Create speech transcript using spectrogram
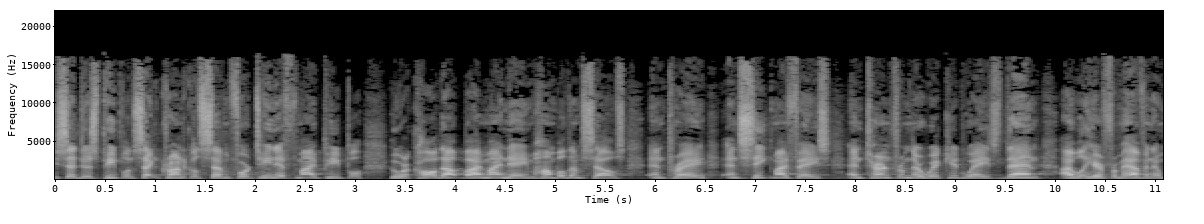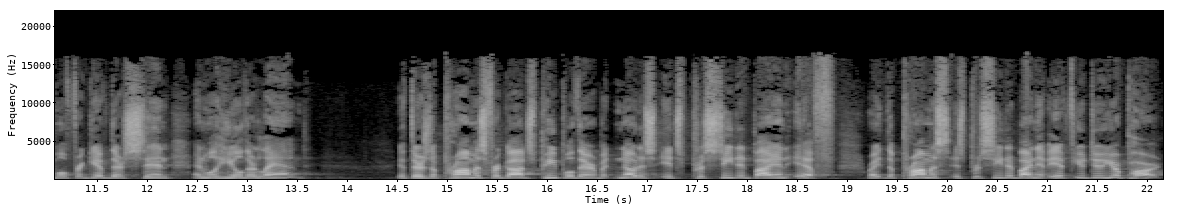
He said to his people in 2 Chronicles 7:14, "If my people who are called out by my name humble themselves and pray and seek my face and turn from their wicked ways, then I will hear from heaven and will forgive their sin and will heal their land." If there's a promise for God's people there, but notice it's preceded by an if right? The promise is preceded by an if. If you do your part,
